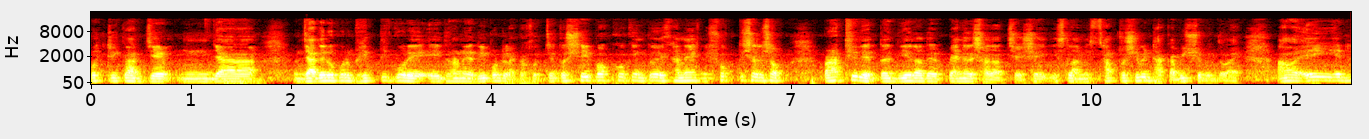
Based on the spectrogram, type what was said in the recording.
পত্রিকার যে যারা, যাদের উপর ভিত্তি করে এই ধরনের রিপোর্ট লেখা হচ্ছে, তো সেই পক্ষ কিন্তু এখানে শক্তিশালী সব প্রার্থীদের দিয়ে তাদের প্যানেল সাজাচ্ছে, সেই ইসলামী ছাত্র শিবির ঢাকা বিশ্ববিদ্যালয়। এই এটি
